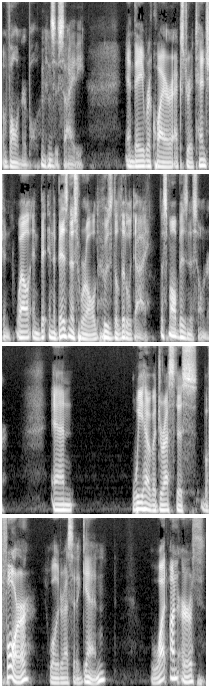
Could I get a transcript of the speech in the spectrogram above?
vulnerable mm-hmm. in society. And they require extra attention. Well, in in the business world, who's the little guy? The small business owner. And we have addressed this before. We'll address it again. What on earth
